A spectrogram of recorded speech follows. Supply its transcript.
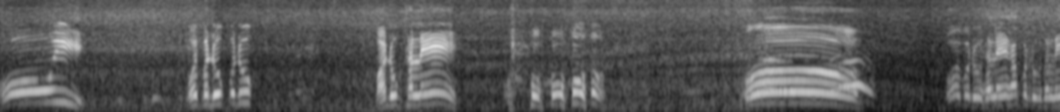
โอ้ย โอ้ยปลาดุกปลาดุก ปลาดุกทะเล โอ้โหโอ้โอ้ปลาดุกทะเลครับปลาดุกทะเล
